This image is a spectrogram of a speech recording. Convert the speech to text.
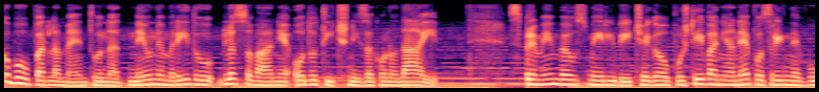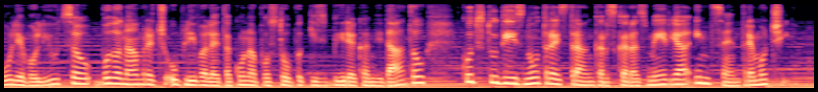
ko bo v parlamentu na dnevnem redu glasovanje o dotični zakonodaji. Spremembe v smeri večjega upoštevanja neposredne volje voljivcev bodo namreč vplivali tako na postopek izbire kandidatov, kot tudi znotraj strankarska razmerja in centre moči.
